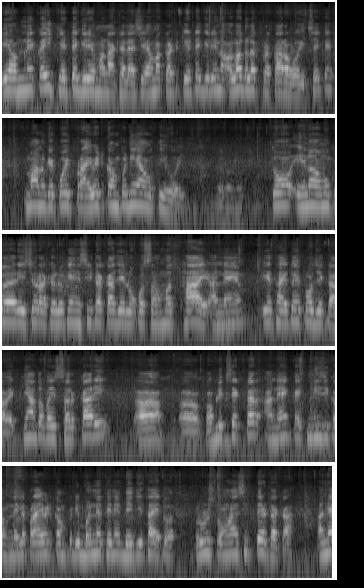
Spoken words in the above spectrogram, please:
એ અમને કઈ કેટેગરીમાં નાખેલા છે. એમાં કટ- કેટેગરીના અલગ અલગ પ્રકારો હોય છે કે માનો કે કોઈ પ્રાઇવેટ કંપની આવતી હોય. બરાબર તો એના અમુક રેશિયો રાખેલો કે એંસી ટકા જે લોકો સહમત થાય અને એ થાય તો એ પ્રોજેક્ટ આવે. ક્યાં તો ભાઈ સરકારી પબ્લિક સેક્ટર અને કંઈક નિજી કંપની એટલે પ્રાઇવેટ કંપની બંને થઈને ભેગી થાય તો રૂલ્સ પ્રમાણે સિત્તેર ટકા. અને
